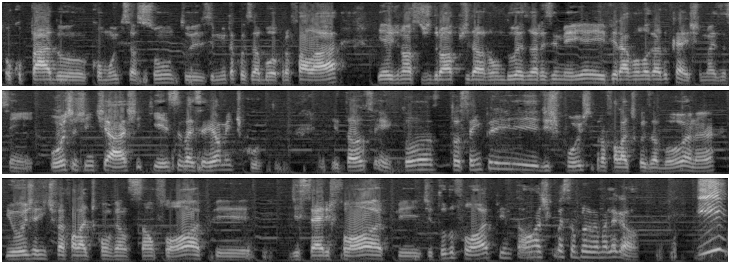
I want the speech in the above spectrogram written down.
ocupado com muitos assuntos e muita coisa boa para falar. E aí os nossos drops davam duas horas e meia e viravam logado cast. Mas assim, hoje a gente acha que esse vai ser realmente curto. Então, assim, tô, tô sempre disposto para falar de coisa boa, né? E hoje a gente vai falar de convenção flop, de série flop, de tudo flop. Então acho que vai ser um programa legal. E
